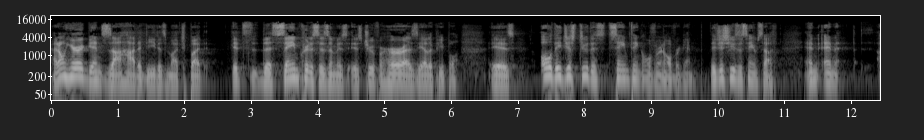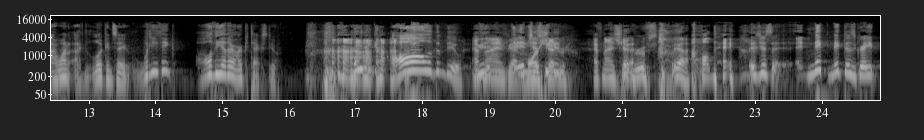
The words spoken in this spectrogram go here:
I don't hear against Zaha Hadid as much, but it's the same criticism is, is true for her as the other people. Is oh, they just do the same thing over and over again. They just use the same stuff, and and I want I look and say, what do you think all the other architects do? what do you think all of them do? F You- nine's got it's more shed. because- F 9s shed roofs. Yeah. all day. It's just uh, Nick. Nick does great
